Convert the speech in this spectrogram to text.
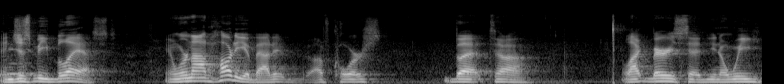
and just be blessed. And we're not haughty about it, of course, but uh, like Barry said, you know, we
